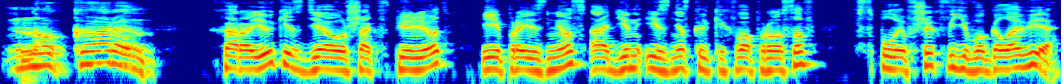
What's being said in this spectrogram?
Но Карен... Харуюки сделал шаг вперед и произнес один из нескольких вопросов, всплывших в его голове.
